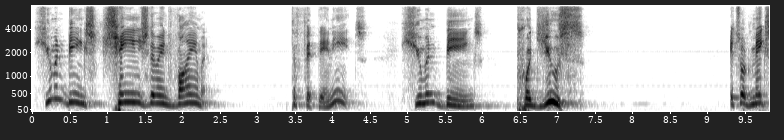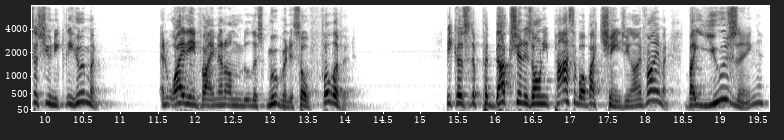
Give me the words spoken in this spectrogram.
Human beings change their environment to fit their needs. Human beings produce. It's what makes us uniquely human and why the environmentalist movement is so full of it. Because the production is only possible by changing our environment, by using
